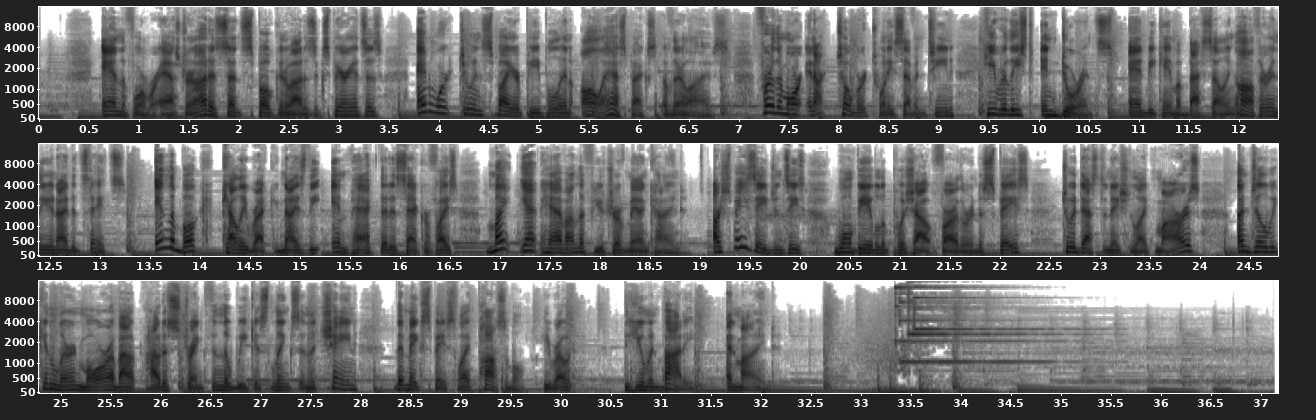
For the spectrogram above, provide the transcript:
and the former astronaut has since spoken about his experiences and worked to inspire people in all aspects of their lives. Furthermore, in October 2017, he released Endurance and became a best-selling author in the United States. In the book, Kelly recognized the impact that his sacrifice might yet have on the future of mankind. Our space agencies won't be able to push out farther into space to a destination like Mars until we can learn more about how to strengthen the weakest links in the chain that makes spaceflight possible, he wrote the human body and mind.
